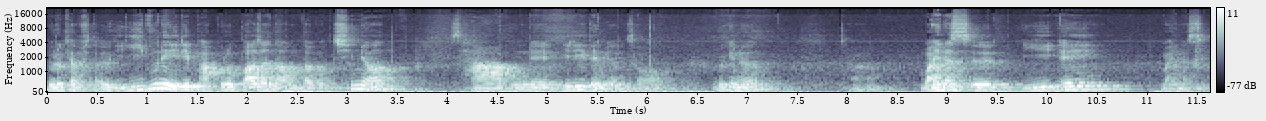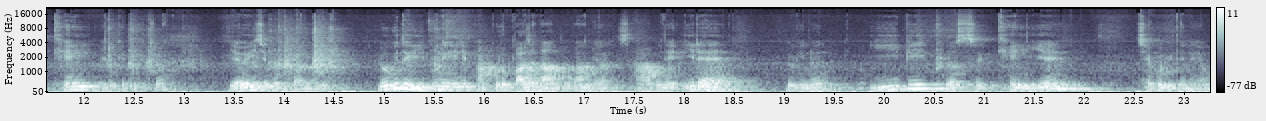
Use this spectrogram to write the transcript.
이렇게 합시다. 여기 2분의 1이 밖으로 빠져나온다고 치면 4분의 1이 되면서 여기는 자, 마이너스 2a 마이너스 k 이렇게 되겠죠. 얘의 제곱 더하기 여기도 2분의 1이 밖으로 빠져나온다고 하면 4분의 1에 여기는 2b 플러스 k의 제곱이 되네요.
